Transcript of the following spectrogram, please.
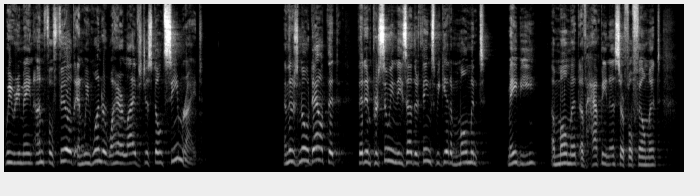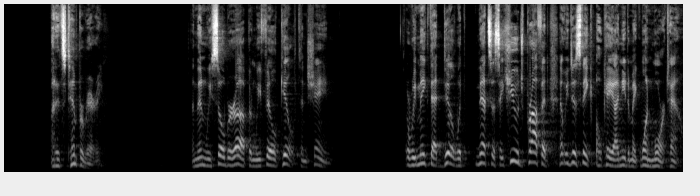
we remain unfulfilled and we wonder why our lives just don't seem right. And there's no doubt that, that in pursuing these other things, we get a moment, maybe, a moment of happiness or fulfillment, but it's temporary. And then we sober up and we feel guilt and shame. Or we make that deal which nets us a huge profit and we just think, okay, I need to make one more now.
